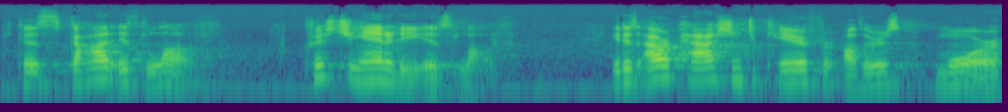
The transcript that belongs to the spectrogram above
Because God is love. Christianity is love. It is our passion to care for others more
